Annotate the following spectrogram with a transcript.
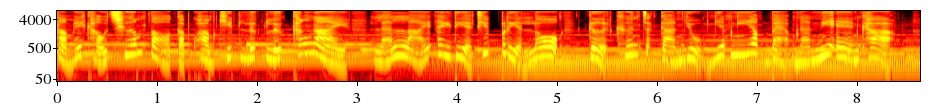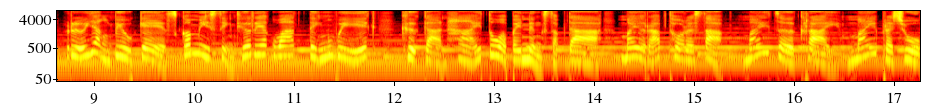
ทำให้เขาเชื่อมต่อกับความคิดลึกๆข้างใน และหลายไอเดียที่เปลี่ยนโลกเกิดขึ้นจากการอยู่เงียบๆแบบนั้นนี่เองค่ะ หรืออย่างบิลเกตส์ก็มีสิ่งที่เรียกว่า Think Week คือการหายตัวไปหนึ่งสัปดาห์ ไม่รับโทรศัพท์ ไม่เจอใคร ไม่ประชุม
